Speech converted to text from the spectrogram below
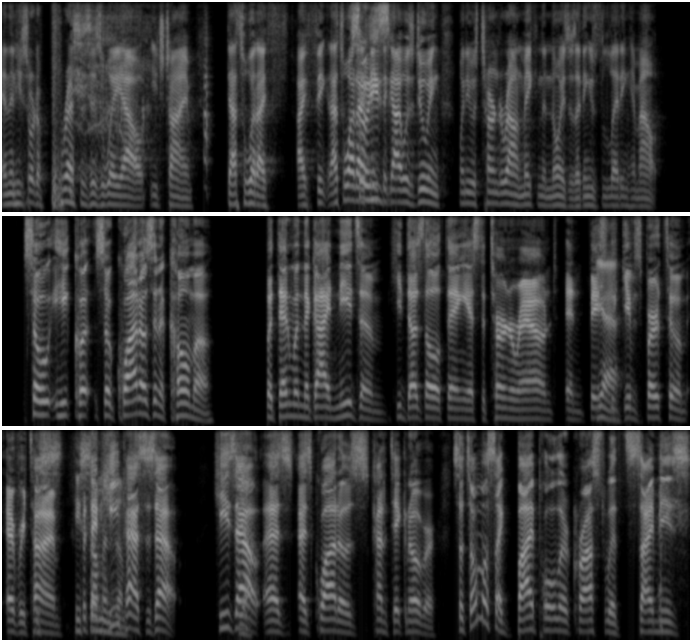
and then he sort of presses his way out each time. That's what I th- I think. That's what So I think the guy was doing when he was turned around making the noises. I think he was letting him out. So he so Kuato's in a coma, but then when the guy needs him, he does the whole thing. He has to turn around and basically Yeah. gives birth to him every time. he but then he him. passes out. He's Yeah. out as as Kuato's kind of taken over. So it's almost like bipolar crossed with Siamese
